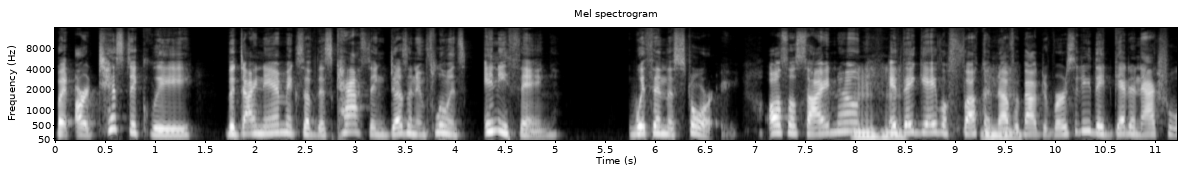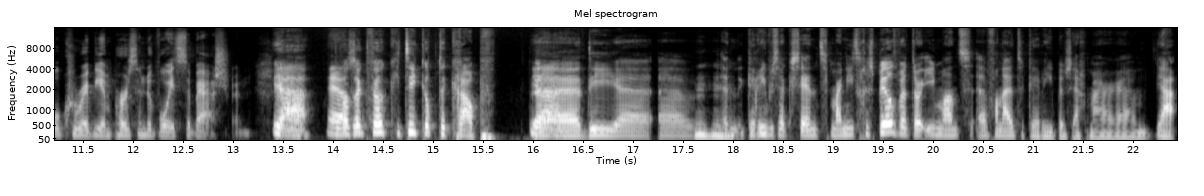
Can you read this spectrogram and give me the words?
But artistically, the dynamics of this casting doesn't influence anything within the story. Also, side note, mm-hmm. if they gave a fuck mm-hmm. enough about diversity, they'd get an actual Caribbean person to voice Sebastian. Ja, ja er was ook veel kritiek op de krap. Ja. Uh, die uh, uh, mm-hmm. een Caribisch accent, maar niet gespeeld werd door iemand vanuit de Cariben, zeg maar. Ehm, ja.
